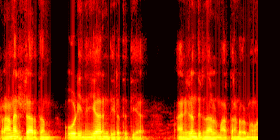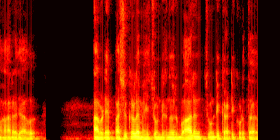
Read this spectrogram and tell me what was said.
പ്രാണരക്ഷാർത്ഥം ഓടി നെയ്യാറിൻ തീരത്തെത്തിയ അനിഴം തിരുനാൾ മാർത്താണ്ഡവർമ്മ മഹാരാജാവ്. അവിടെ പശുക്കളെ മേയിച്ചുകൊണ്ടിരുന്ന ഒരു ബാലൻ ചൂണ്ടിക്കാട്ടിക്കൊടുത്ത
